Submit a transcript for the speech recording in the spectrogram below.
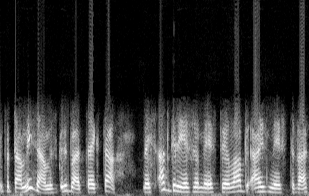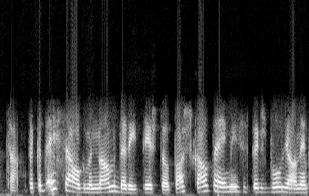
par tām izām es gribētu teikt tā, mēs atgriežamies pie labi aizmirsta vecā. Tad, kad es augu, man mamma darīja tieši to pašu kaltējumu īsas priekš buļļoniem,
